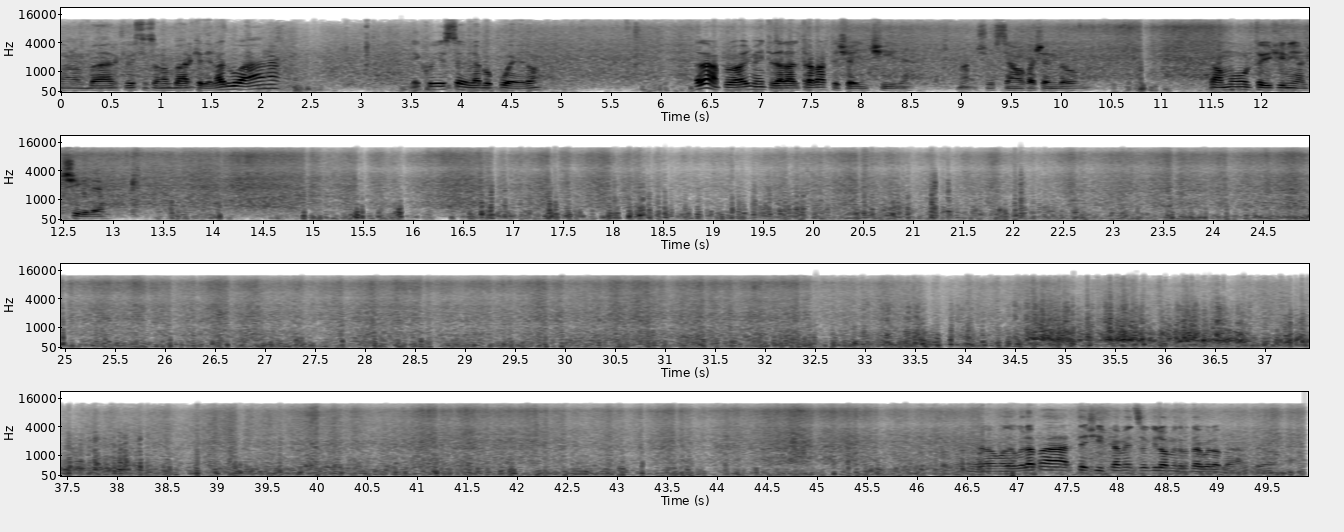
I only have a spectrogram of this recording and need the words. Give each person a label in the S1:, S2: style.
S1: Sono barche, queste sono barche dell'aduana e questo è il lago Puelo. Allora probabilmente dall'altra parte c'è il Cile, ma lo stiamo facendo, siamo molto vicini al Cile. Da quella parte, circa mezzo chilometro da quella parte.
